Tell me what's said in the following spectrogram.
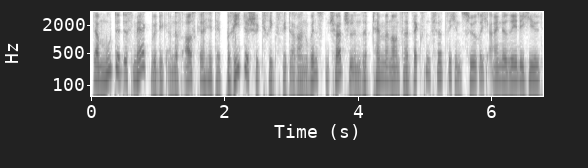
Da mutet es merkwürdig an, dass ausgerechnet der britische Kriegsveteran Winston Churchill im September 1946 in Zürich eine Rede hielt,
